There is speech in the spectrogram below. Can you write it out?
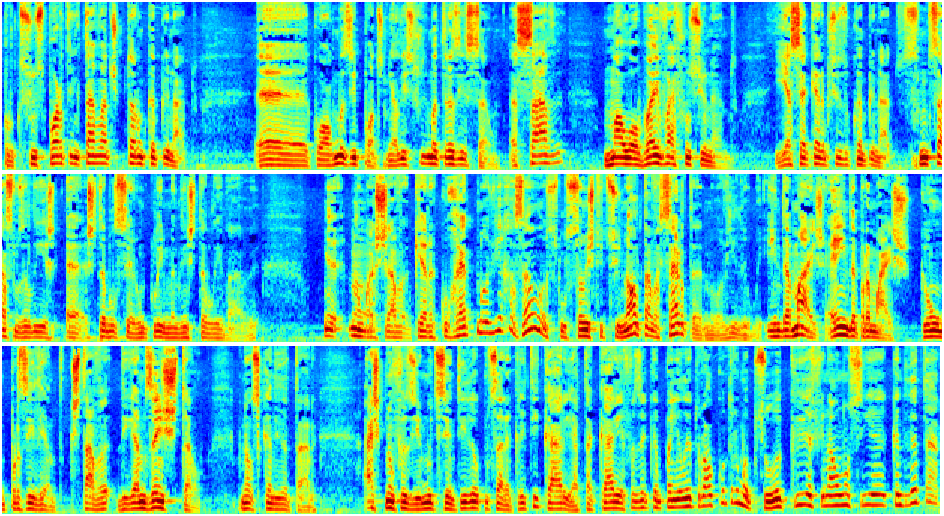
Porque se o Sporting estava a disputar um campeonato uh, com algumas hipóteses, tinha ali sofrido uma transição, a SAD, mal ou bem, vai funcionando. E essa é que era preciso do campeonato. Se começássemos ali a estabelecer um clima de instabilidade, não achava que era correto, não havia razão. A solução institucional estava certa, não havia Ainda mais, ainda para mais, que um presidente que estava, digamos, em gestão, que não se candidatar, acho que não fazia muito sentido eu começar a criticar e a atacar e a fazer campanha eleitoral contra uma pessoa que afinal não se ia candidatar.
